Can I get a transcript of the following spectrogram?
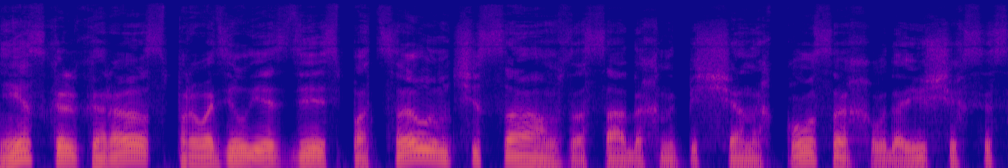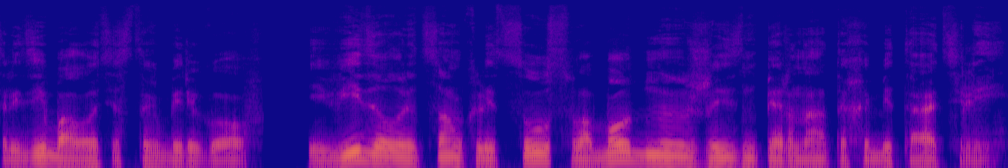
Несколько раз проводил я здесь по целым часам в засадах на песчаных косах, выдающихся среди болотистых берегов, и видел лицом к лицу свободную жизнь пернатых обитателей.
